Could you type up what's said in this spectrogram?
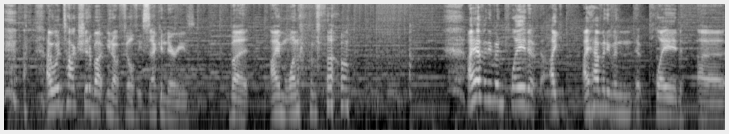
I would talk shit about, you know, filthy secondaries, but I'm one of them. I haven't even played, I, I haven't even played uh,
